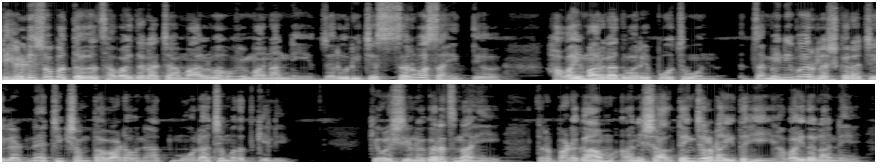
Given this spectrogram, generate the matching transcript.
टेहळणीसोबतच हवाई दलाच्या मालवाहू विमानांनी जरुरीचे सर्व साहित्य हवाई मार्गाद्वारे पोचवून जमिनीवर लष्कराची लढण्याची क्षमता वाढवण्यात मोलाची मदत केली. केवळ श्रीनगरच नाही तर बडगाम आणि शालतेंगच्या लढाईतही हवाई दलाने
